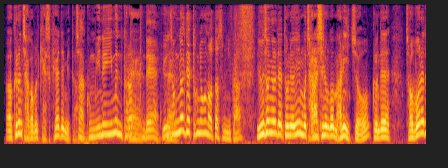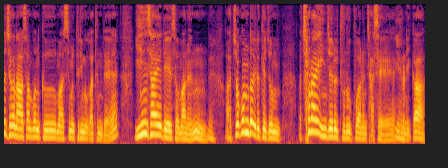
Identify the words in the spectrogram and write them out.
어, 그런 작업을 계속해야 됩니다. 자, 국민의힘은 그렇던데 네. 윤석열 네. 대통령은 어떻습니까? 윤석열 대통령이 뭐 잘하시는 건 많이 있죠. 그런데 저번에도 제가 나와서 한번 그 말씀을 드린 것 같은데 인사에 대해서만은 네. 아, 조금 더 이렇게 좀 천하의 인재를 두루 구하는 자세. 예. 그러니까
